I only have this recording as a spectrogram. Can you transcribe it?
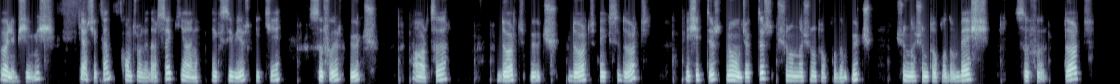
Böyle bir şeymiş. Gerçekten kontrol edersek yani eksi 1 2 0 3 artı 4 3 4 eksi 4 eşittir. Ne olacaktır? Şununla şunu topladım 3. Şununla şunu topladım 5. 0 4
